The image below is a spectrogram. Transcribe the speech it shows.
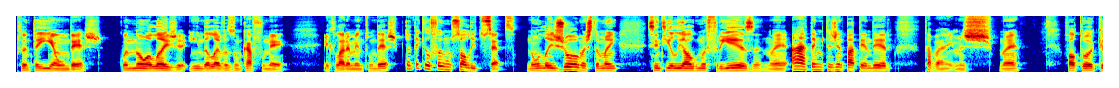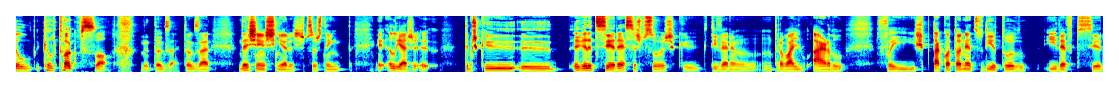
Portanto, aí é um 10. Quando não aleija e ainda levas um cafuné, é claramente um 10. Portanto, aquele foi um sólido 7. Não aleijou, mas também senti ali alguma frieza, não é? Ah, tem muita gente para atender. Está bem, mas, não é? Faltou aquele, aquele toque pessoal. Não estou a gozar, estou a gozar. Deixem as senhoras, as pessoas têm. Aliás, temos que uh, agradecer a essas pessoas que, que tiveram um, um, trabalho árduo. Foi espetar cotonetes o dia todo e deve ser,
